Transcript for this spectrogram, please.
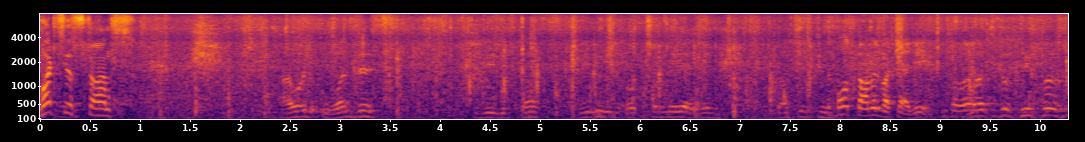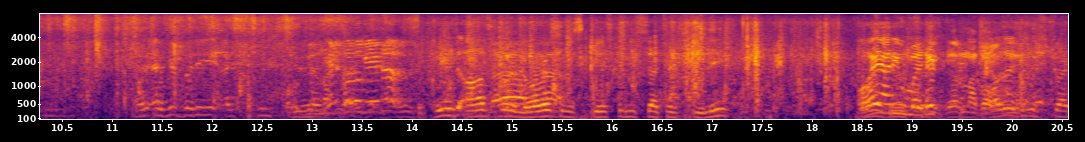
what's your stance I would want this to be discussed really openly and in talking to बहुत काबिल बच्चा है जी multiple people and everybody I speak to. Please ask for a lawyer so this case can be settled freely. Why are you murdered All I do is try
